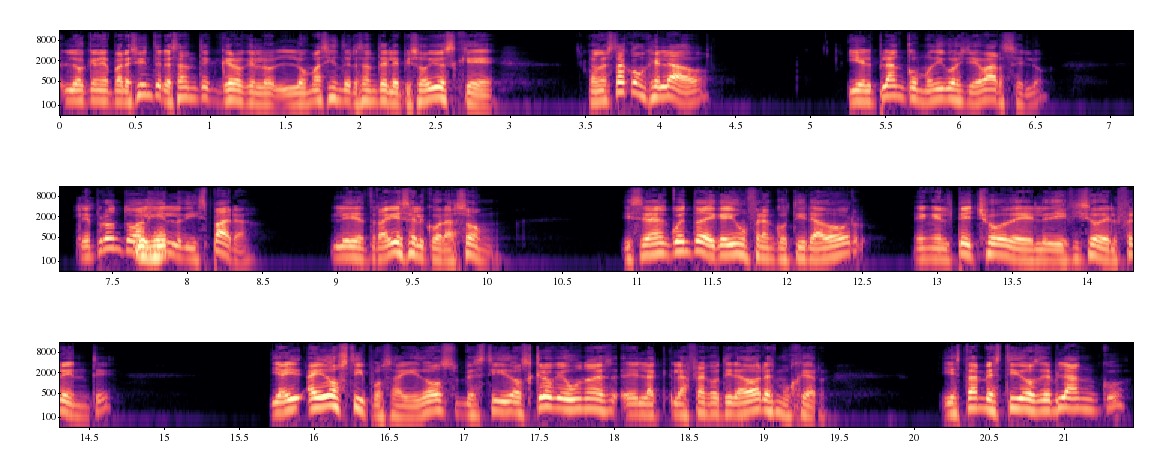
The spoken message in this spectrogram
lo que me pareció interesante, creo que lo, más interesante del episodio es que cuando está congelado, y el plan, como digo, es llevárselo, de pronto alguien le dispara, le atraviesa el corazón, y se dan cuenta de que hay un francotirador en el techo del edificio del frente, y hay, hay dos tipos ahí, dos vestidos, creo que uno es, eh, la, la francotiradora es mujer, y están vestidos de blanco,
